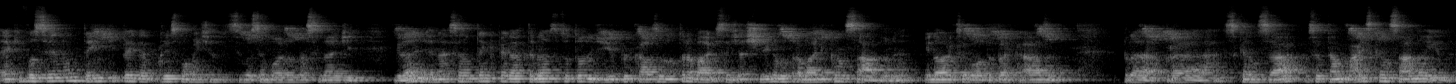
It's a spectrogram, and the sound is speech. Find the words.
é que você não tem que pegar, principalmente se você mora numa cidade grande, né? Você não tem que pegar trânsito todo dia por causa do trabalho. Você já chega no trabalho cansado, né? E na hora que você volta para casa para descansar, você está mais cansado ainda.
